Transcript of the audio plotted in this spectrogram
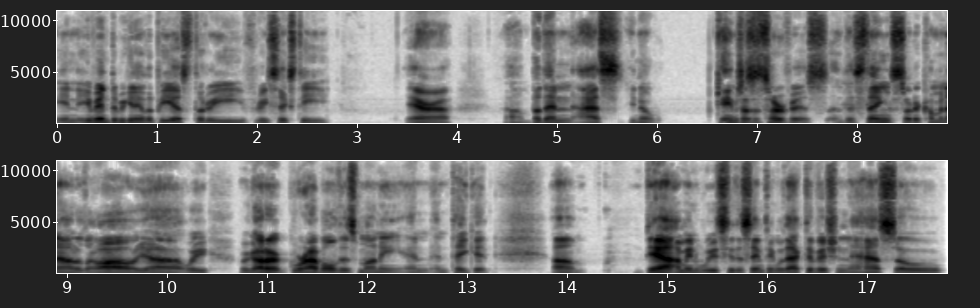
in even the beginning of the PS3 360 era. Um, but then as you know, games as a service and this thing started coming out, I was like, oh yeah, we we gotta grab all this money and and take it. Um, yeah, I mean we see the same thing with Activision. It has so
